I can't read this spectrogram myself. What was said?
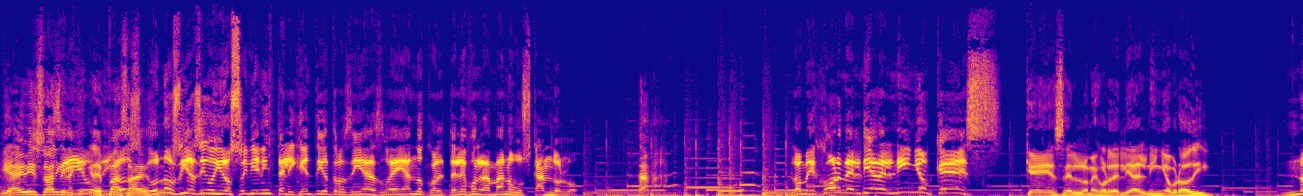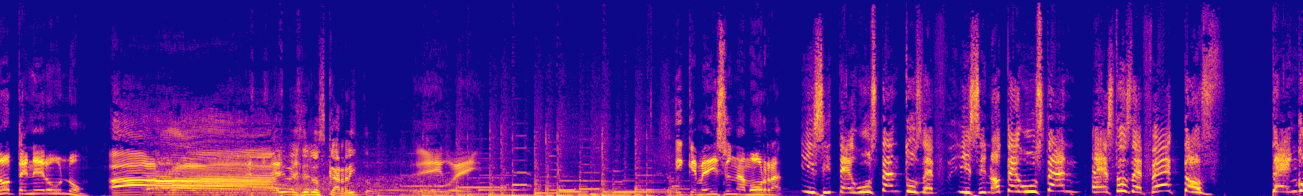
Y he visto a alguien Sí, aquí que le yo- pasa eso. Unos días digo yo soy bien inteligente y otros días, güey, ando con el teléfono en la mano buscándolo. Lo mejor del Día del Niño, ¿qué es? ¿Qué es el- lo mejor del día del niño, Brody? No tener uno. Ah, iba a decir los carritos. Sí, güey. Y que me dice una morra. ¿Y si te gustan tus def y si no te gustan estos defectos? Tengo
